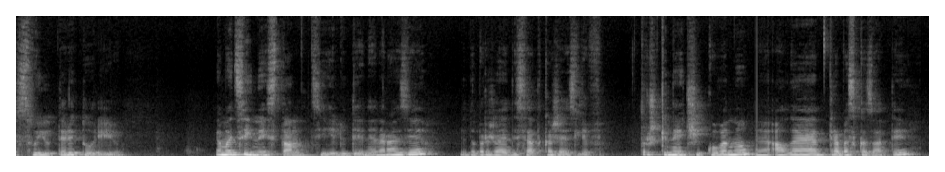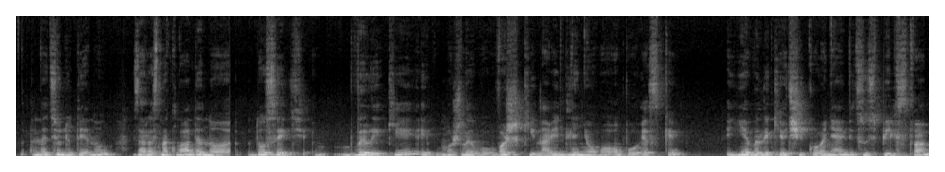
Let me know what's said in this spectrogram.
свою територію. Емоційний стан цієї людини наразі відображає десятка жезлів. Трошки неочікувано, але треба сказати, на цю людину зараз накладено досить великі і, можливо, важкі навіть для нього обов'язки. Є великі очікування від суспільства.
